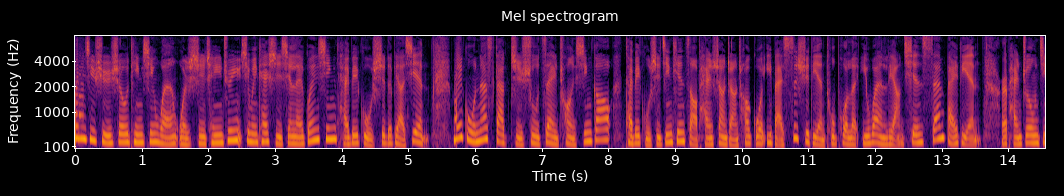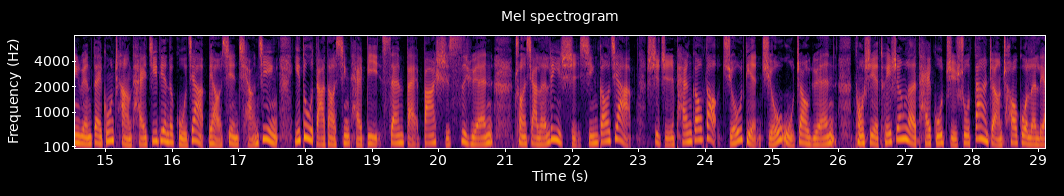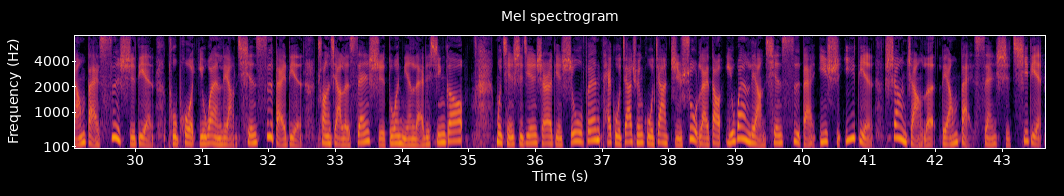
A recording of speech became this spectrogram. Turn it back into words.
欢迎继续收听新闻，我是陈怡君。新闻开始，先来关心台北股市的表现。美股纳斯达克指数再创新高，台北股市今天早盘上涨超过一百四十点，突破了一万两千三百点。而盘中晶圆代工厂台积电的股价表现强劲，一度达到新台币三百八十四元，创下了历史新高价，市值攀高到九点九五兆元，同时也推升了台股指数大涨超过了两百四十。十点突破一万两千四百点，创下了三十多年来的新高。目前时间十二点十五分，台股加权股价指数来到一万两千四百一十一点，上涨了两百三十七点。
